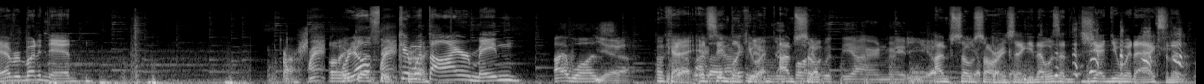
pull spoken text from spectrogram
everybody dead. Oh, Were y'all does say fucking with the Iron Maiden? I was. Yeah. Okay, Yeah. it seemed like you were. I'm so. with the Iron Maiden. Yep. I'm so Yep, sorry, yep, yep. Seggy. That was a genuine accident.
